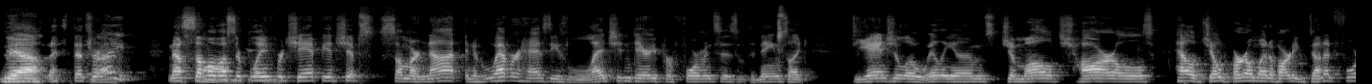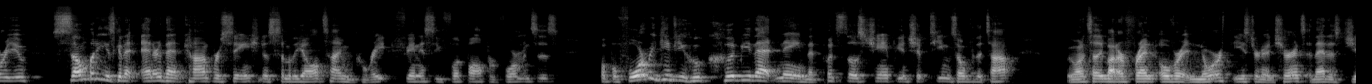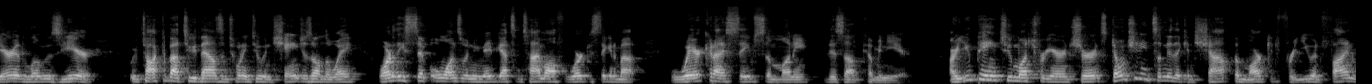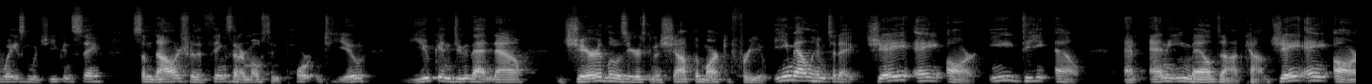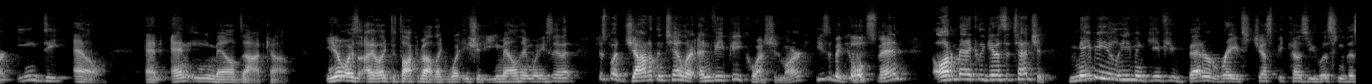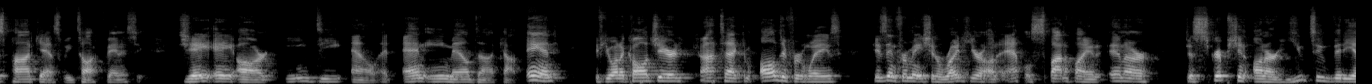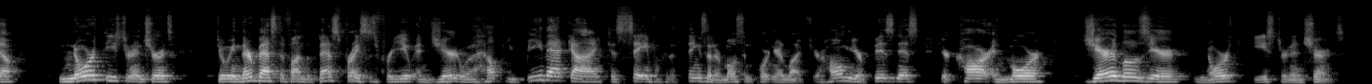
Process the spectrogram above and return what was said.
yeah, that's that's Yeah. right. Now some of us Um, are playing for championships, some are not, and whoever has these legendary performances with the names like DeAngelo Williams, Jamaal Charles, hell, Joe Burrow might have already done it for you. Somebody is going to enter that conversation of some of the all-time great fantasy football performances. But before we give you who could be that name that puts those championship teams over the top, we want to tell you about our friend over at Northeastern Insurance, and that is Jared Lozier. We've talked about 2022 and changes on the way. One of these simple ones when you maybe got some time off work is thinking about where can I save some money this upcoming year? Are you paying too much for your insurance? Don't you need somebody that can shop the market for you and find ways in which you can save some dollars for the things that are most important to you? You can do that now. Jared Lozier is going to shop the market for you. Email him today, J A R E D L at nemail.com. J A R E D L at nemail.com. You know, as I like to talk about, like what you should email him when you say that, just put Jonathan Taylor MVP question mark. He's a big Colts fan. Automatically get his attention. Maybe he'll even give you better rates just because you listen to this podcast. We talk fantasy. J A R E D L at nemail.com. And if you want to call Jared, contact him all different ways. His information right here on Apple, Spotify, and in our description on our YouTube video. Northeastern Insurance doing their best to find the best prices for you. And Jared will help you be that guy to save for the things that are most important in your life your home, your business, your car, and more. Jared Lozier, Northeastern Insurance.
